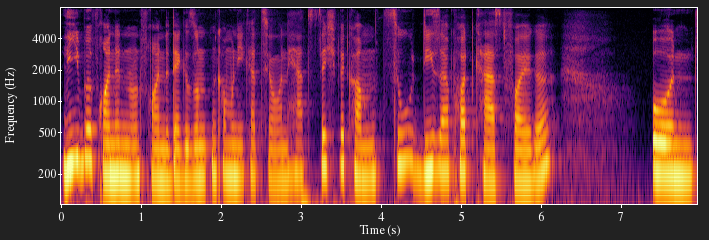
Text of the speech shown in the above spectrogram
Liebe Freundinnen und Freunde der gesunden Kommunikation, herzlich willkommen zu dieser Podcast-Folge und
